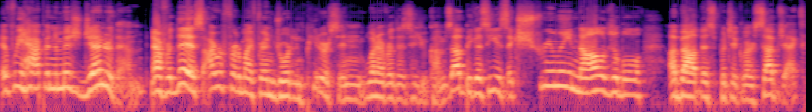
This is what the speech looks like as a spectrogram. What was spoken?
if we happen to misgender them. Now, for this, I refer to my friend Jordan Peterson whenever this issue comes up because he is extremely knowledgeable about this particular subject.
